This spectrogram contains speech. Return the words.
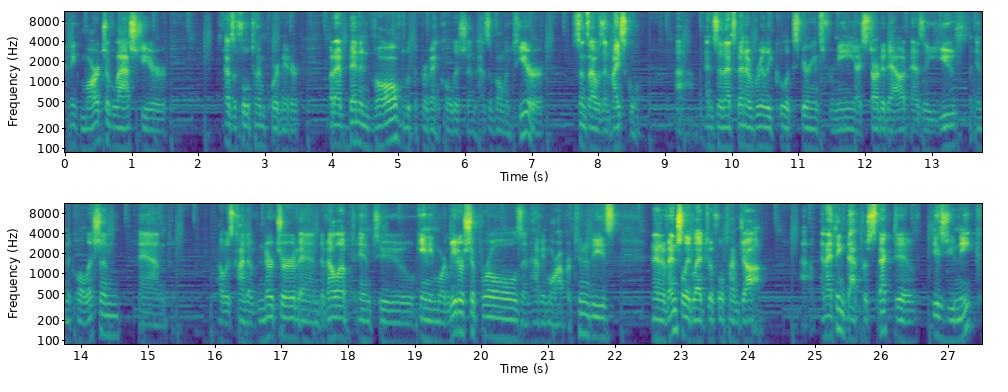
I think, March of last year as a full time coordinator, but I've been involved with the Prevent Coalition as a volunteer since I was in high school. Um, and so that's been a really cool experience for me. I started out as a youth in the coalition and I was kind of nurtured and developed into gaining more leadership roles and having more opportunities. And it eventually led to a full time job. Um, and I think that perspective is unique.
